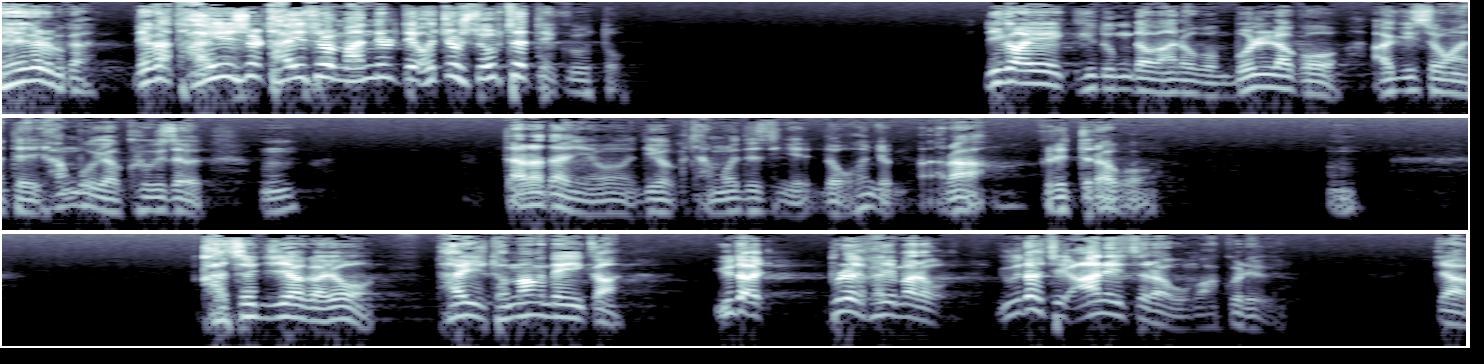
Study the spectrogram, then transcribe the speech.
왜 그럽니까? 내가 다윗을 다윗으로 만들 때 어쩔 수 없었대, 그것도. 네가 왜 기둥담 안 하고 뭘라고 아기성한테 향복이가 거기서 응? 따라다녀. 네가 잘못했으니 너 혼자 알아. 그랬더라고. 응? 가서지자가요. 다윗이 도망다니까 유다 불러서 가지 말라고. 유다 집 안에 있으라고 막 그래요. 자,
